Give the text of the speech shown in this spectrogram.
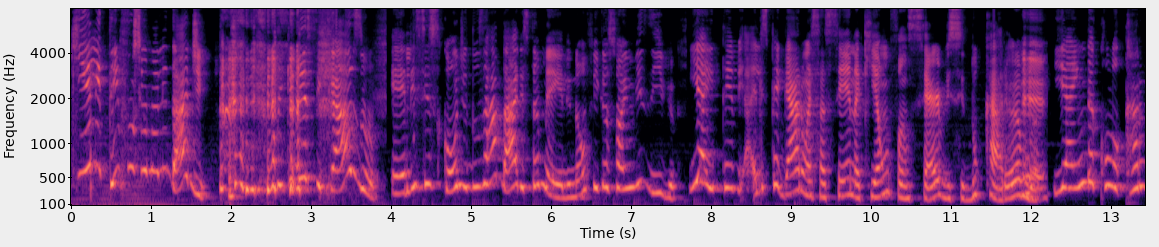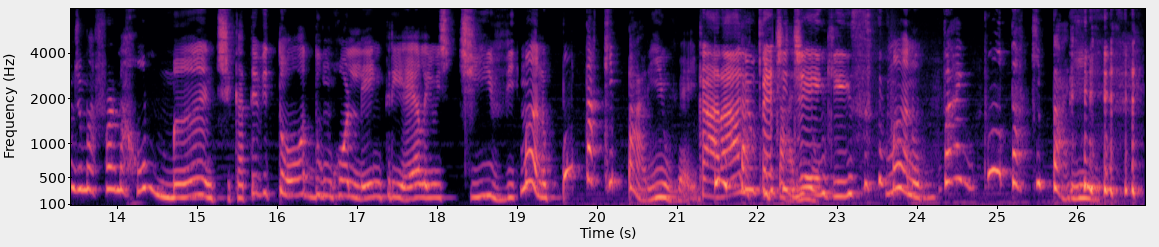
que ele tem funcionalidade. Porque nesse caso, ele se esconde dos radares também. Ele não fica só invisível. E aí teve. Eles pegaram essa cena, que é um fanservice do caramba, É. e ainda colocaram de uma forma romântica. Teve todo um rolê entre ela e o Steve. Mano, puta que pariu, velho. Caralho, Pat. Jenkins. Mano, vai, puta que pariu.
